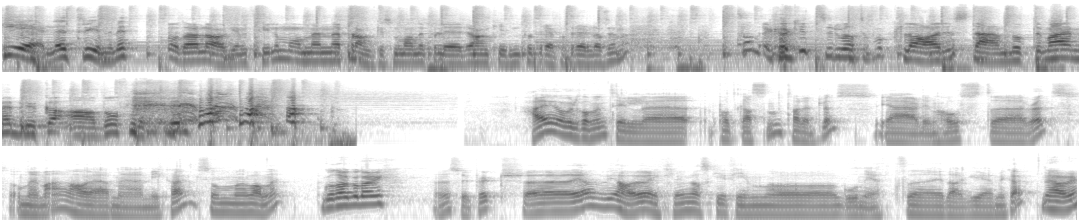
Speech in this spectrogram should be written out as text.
hele trynet mitt. Og da lage en film om en planke som manipulerer han kiden til å drepe foreldra sine? Sånn, Jeg kan ikke tro at du forklarer standup til meg med bruk av Adolf Hitler. Hei og velkommen til uh, podkasten Talentløs. Jeg er din host Rudd, Rødt, og med meg har jeg med Mikael som vanlig. God dag, god dag. Det er supert. Eh, ja, vi har jo egentlig en ganske fin og god nyhet eh, i dag, Mikael. Det har vi.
